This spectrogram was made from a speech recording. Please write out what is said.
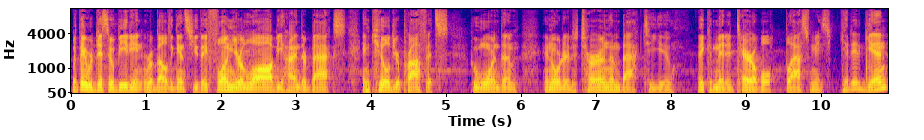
but they were disobedient and rebelled against you. They flung your law behind their backs and killed your prophets who warned them in order to turn them back to you. They committed terrible blasphemies. Get it again?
